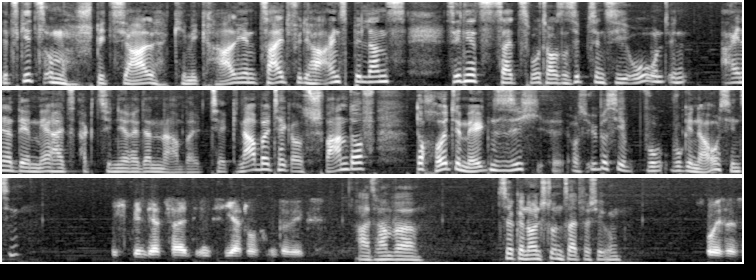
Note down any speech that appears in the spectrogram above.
Jetzt geht es um Spezialchemikalien. Zeit für die H1-Bilanz. Sie sind jetzt seit 2017 CEO und in einer der Mehrheitsaktionäre der Nabaltec. Nabaltec aus Schwandorf. Doch heute melden Sie sich äh, aus Übersee. Wo, wo genau sind Sie? Ich bin derzeit in Seattle unterwegs. Also haben wir circa neun Stunden Zeitverschiebung. So ist es.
